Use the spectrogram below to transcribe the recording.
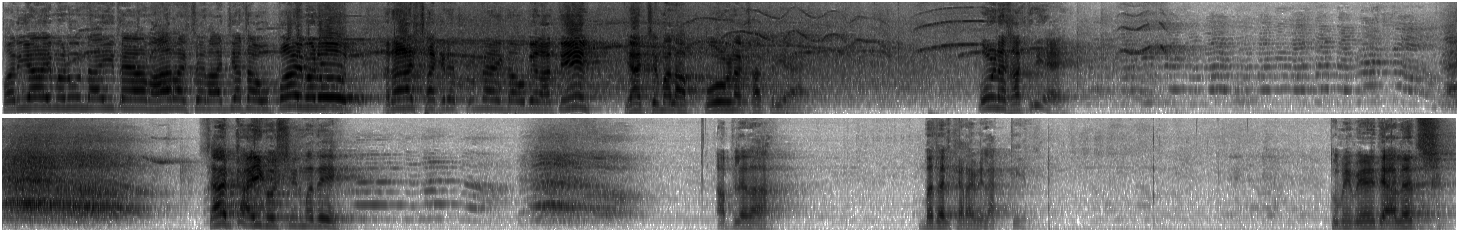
पर्याय म्हणून नाही त्या महाराष्ट्र राज्याचा उपाय म्हणून राज ठाकरे पुन्हा एकदा उभे राहतील याची मला पूर्ण खात्री आहे. पूर्ण खात्री आहे. साहेब काही गोष्टींमध्ये आपल्याला बदल करावे लागतील. तुम्ही वेळ द्यालच.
